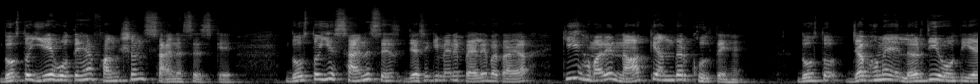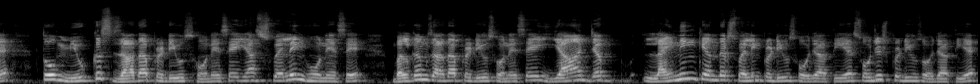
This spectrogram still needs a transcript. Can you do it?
दोस्तों, ये होते हैं फ़ंक्शन साइनसिस के। दोस्तों, ये साइनसिस जैसे कि मैंने पहले बताया कि हमारे नाक के अंदर खुलते हैं। दोस्तों, जब हमें एलर्जी होती है तो म्यूकस ज़्यादा प्रोड्यूस होने से या स्वेलिंग होने से, बलगम ज़्यादा प्रोड्यूस होने से, या जब लाइनिंग के अंदर स्वेलिंग प्रोड्यूस हो जाती है सोजिश प्रोड्यूस हो जाती है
